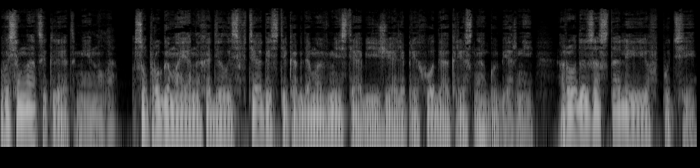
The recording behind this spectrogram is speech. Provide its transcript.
«Восемнадцать лет минуло. Супруга моя находилась в тягости, когда мы вместе объезжали приходы окрестных губерний. Роды застали ее в пути».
